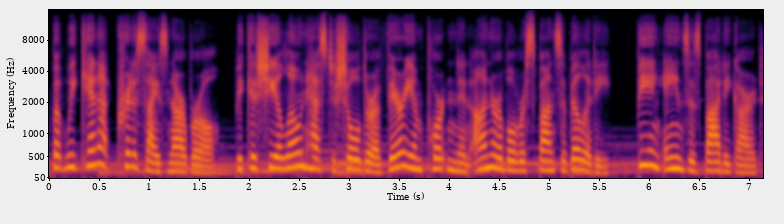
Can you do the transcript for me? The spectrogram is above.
But we cannot criticize Narberal, because she alone has to shoulder a very important and honorable responsibility, being Ainz's bodyguard.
